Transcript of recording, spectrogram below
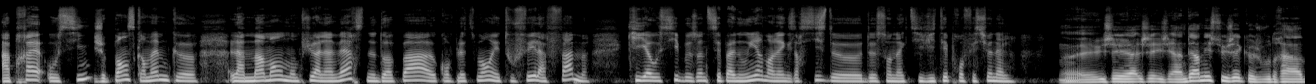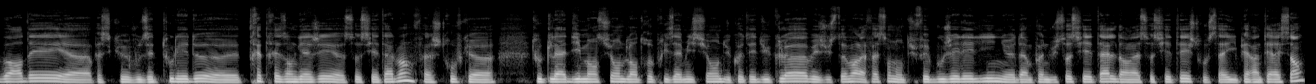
après aussi je pense quand même que la maman non plus à l'inverse ne doit pas complètement étouffer la femme qui a aussi besoin de ses s'épanouir dans l'exercice de, son activité professionnelle. J'ai un dernier sujet que je voudrais aborder euh, parce que vous êtes tous les deux euh, très très engagés euh, sociétalement. Enfin, je trouve que toute la dimension de l'entreprise à mission du côté du club et justement la façon dont tu fais bouger les lignes d'un point de vue sociétal dans la société, je trouve ça hyper intéressant.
